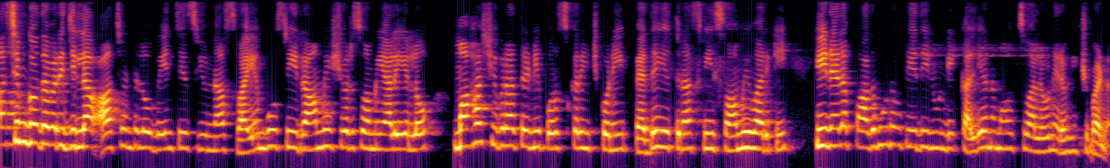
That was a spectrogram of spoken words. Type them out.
పశ్చిమ గోదావరి జిల్లా ఆచంటలో వేంచేసి ఉన్న స్వయంభూ శ్రీ రామేశ్వర స్వామి ఆలయంలో మహాశివరాత్రిని పురస్కరించుకొని పెద్ద ఎత్తున శ్రీ స్వామివారికి ఈ నెల పదమూడవ తేదీ నుండి కళ్యాణ మహోత్సవాలు నిర్వహించబడిన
